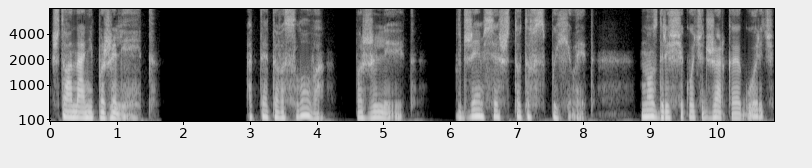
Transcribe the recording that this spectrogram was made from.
что она не пожалеет. От этого слова «пожалеет» в Джеймсе что-то вспыхивает. Ноздри щекочет жаркая горечь,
